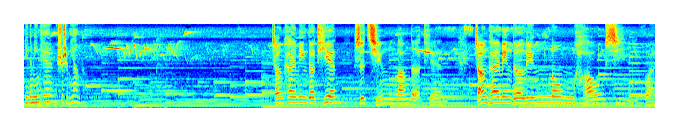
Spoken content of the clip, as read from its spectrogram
你的明天是什么样的？张开明的天是晴朗的天，张开明的玲珑好喜欢，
